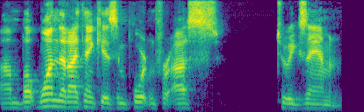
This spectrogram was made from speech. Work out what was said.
um, but one that I think is important for us to examine.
